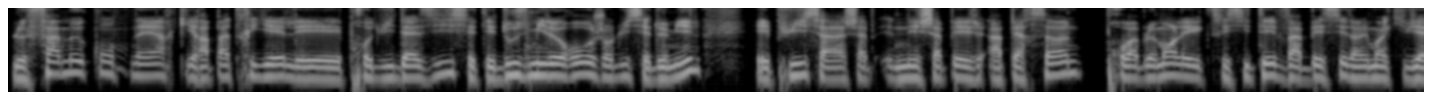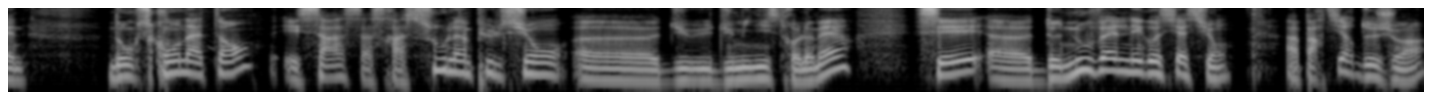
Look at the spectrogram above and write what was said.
Le fameux conteneur qui rapatriait les produits d'Asie, c'était 12 000 euros, aujourd'hui c'est 2 000. Et puis ça n'échappait à personne. Probablement l'électricité va baisser dans les mois qui viennent. Donc ce qu'on attend, et ça, ça sera sous l'impulsion euh, du, ministre Le Maire, c'est euh, de nouvelles négociations à partir de juin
